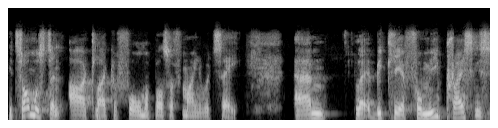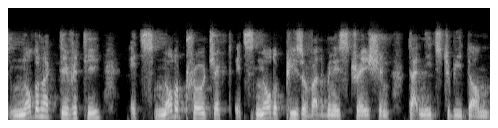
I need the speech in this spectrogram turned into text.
It's almost an art, like a former boss of mine would say. Um, let be clear for me, pricing is not an activity, it's not a project, it's not a piece of administration that needs to be done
